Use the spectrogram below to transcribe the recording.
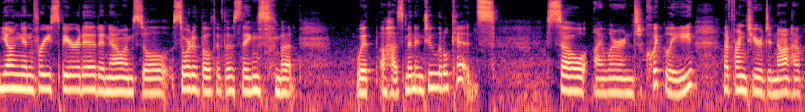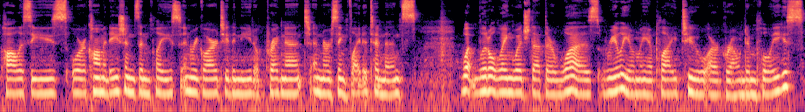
young and free spirited, and now I'm still sort of both of those things, but with a husband and two little kids. So I learned quickly that Frontier did not have policies or accommodations in place in regard to the need of pregnant and nursing flight attendants. What little language that there was really only applied to our ground employees.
